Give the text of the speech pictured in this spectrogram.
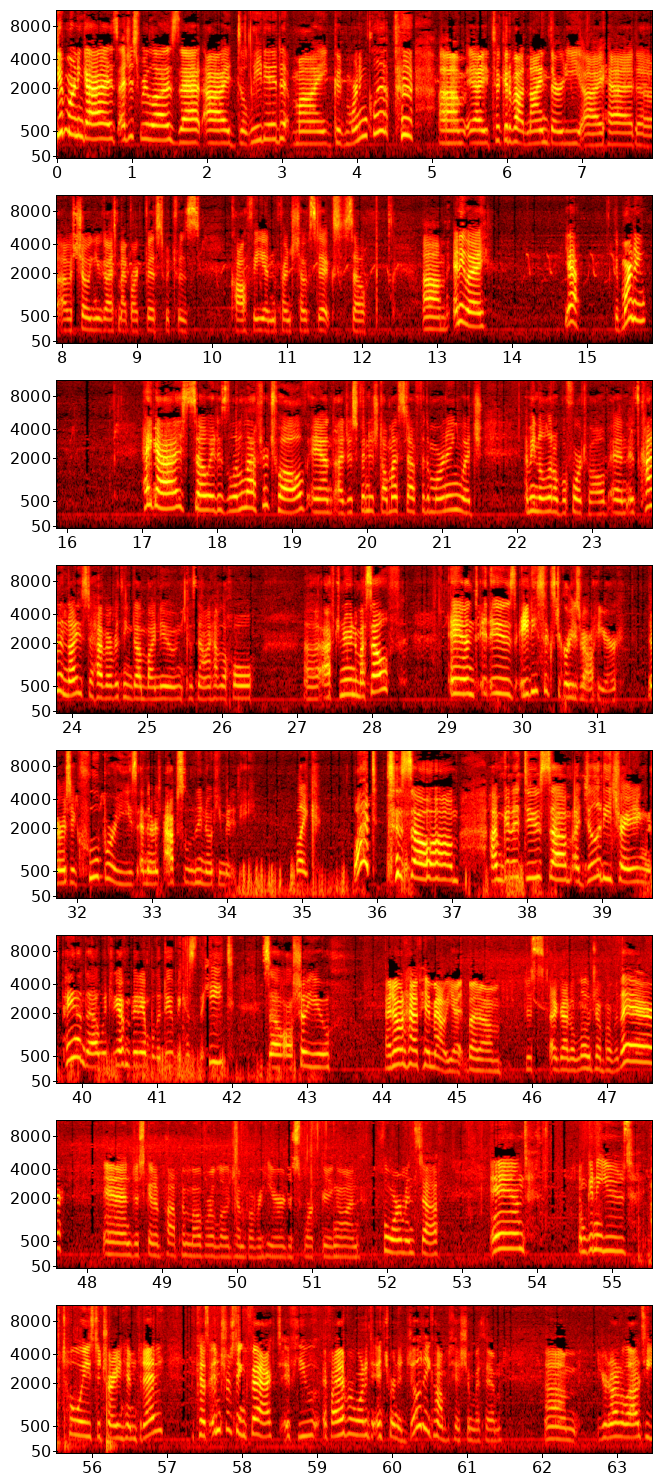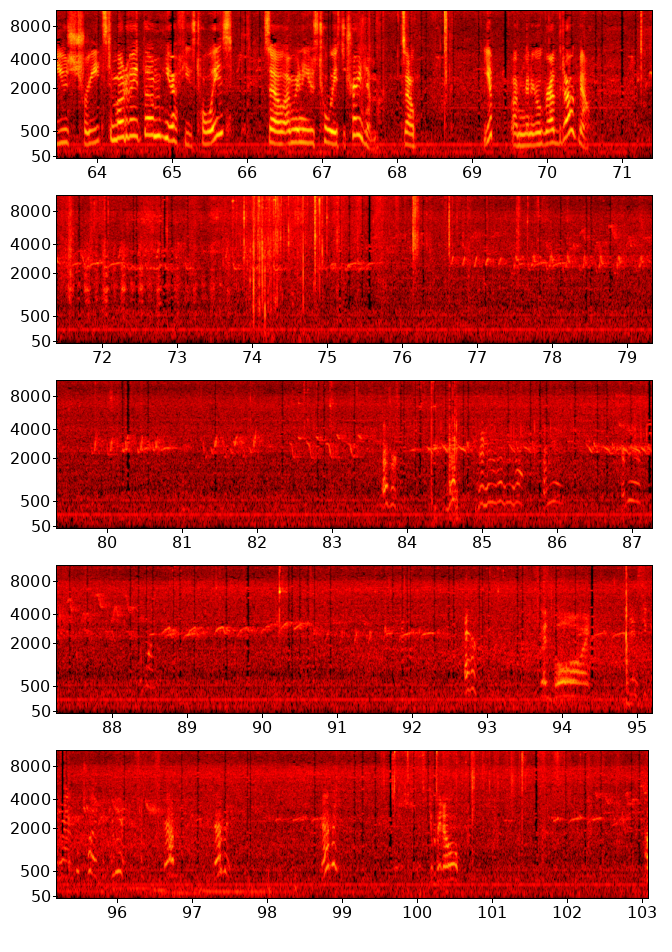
Good morning guys. I just realized that I deleted my good morning clip. um, I took it about 9.30. I had, uh, I was showing you guys my breakfast which was coffee and French toast sticks. So um, anyway, yeah, good morning. Hey guys, so it is a little after 12 and I just finished all my stuff for the morning which, I mean a little before 12 and it's kind of nice to have everything done by noon because now I have the whole uh, afternoon to myself and it is 86 degrees out here. There is a cool breeze and there's absolutely no humidity. Like, what? so um, I'm to do some agility training with Panda, which we haven't been able to do because of the heat. So I'll show you. I don't have him out yet, but um, just I got a low jump over there and just to pop him over a low jump over here, just working on form and stuff. And I'm to use toys to train him today. Because interesting fact, if you if I ever wanted to enter an agility competition with him, um, you're not allowed to use treats to motivate them. You have to use toys. So I'm going to use toys to train him. So, yep, I'm going to go grab the dog now. Good boy. Yes, you can have the toy. Come here. Grab, grab it. Grab it. Stupid old.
